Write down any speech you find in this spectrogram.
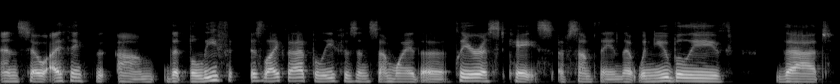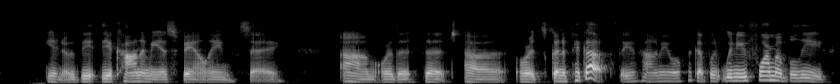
and so I think that, um, that belief is like that. Belief is in some way the clearest case of something that when you believe that you know the, the economy is failing say um, or that that uh, or it's going to pick up the economy will pick up when, when you form a belief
